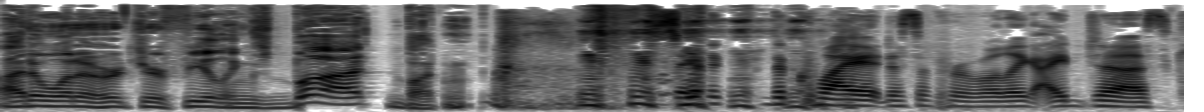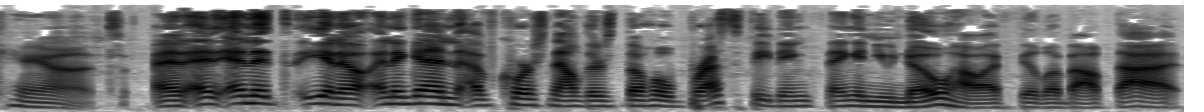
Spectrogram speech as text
I don't want to hurt your feelings, but button. the, the quiet disapproval. Like I just can't. And, and and it's you know, and again, of course, now there's the whole breastfeeding thing, and you know how I feel about that.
